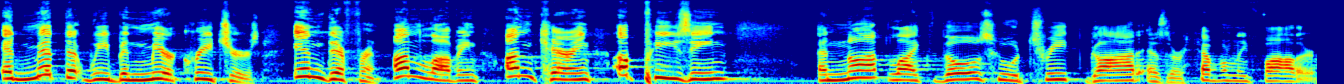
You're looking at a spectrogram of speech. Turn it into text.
admit that we've been mere creatures, indifferent, unloving, uncaring, appeasing and not like those who would treat God as their heavenly Father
